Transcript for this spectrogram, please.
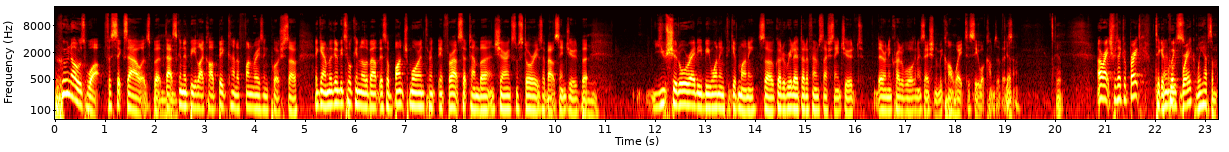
who knows what for six hours, but mm-hmm. that's going to be like our big kind of fundraising push. So, again, we're going to be talking all about this a bunch more in th- throughout September and sharing some stories about St. Jude. But mm-hmm. you should already be wanting to give money. So, go to relay.fm slash St. Jude. They're an incredible organization, and we can't wait to see what comes of it. Yep. So. Yep. All right, should we take a break? Take a And quick we'll break. We have some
